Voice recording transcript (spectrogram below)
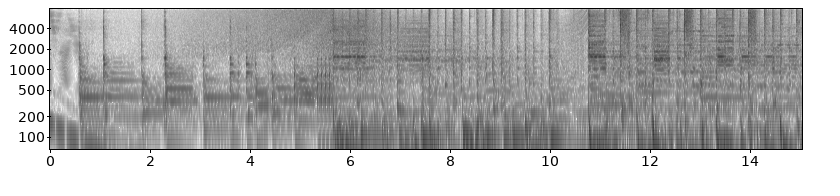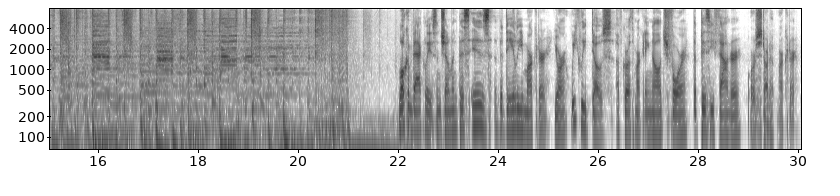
Yeah, yeah, yeah. Welcome back, ladies and gentlemen. This is the Daily Marketer, your weekly dose of growth marketing knowledge for the busy founder or startup marketer.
